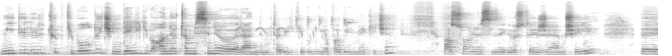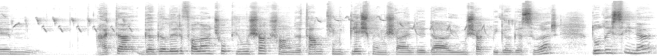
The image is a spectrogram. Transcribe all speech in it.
Mideleri tüp gibi olduğu için deli gibi anatomisini öğrendim tabii ki bunu yapabilmek için. Az sonra size göstereceğim şeyi. Ee, Hatta gagaları falan çok yumuşak şu anda. Tam kemikleşmemiş halde daha yumuşak bir gagası var. Dolayısıyla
